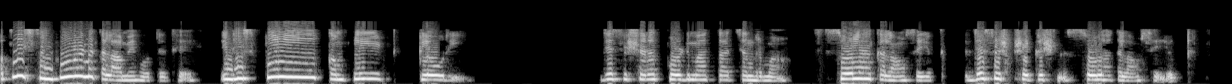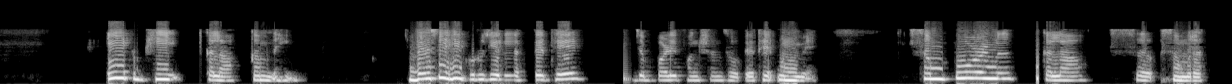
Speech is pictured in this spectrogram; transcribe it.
अपनी संपूर्ण कला में होते थे। In his full complete glory जैसे शरद पूर्णिमा का चंद्रमा सोलह कलाओं से युक्त, जैसे श्री कृष्ण सोलह कलाओं से युक्त। एक भी कला कम नहीं। वैसे ही गुरु जी लगते थे जब बड़े फ़ंक्शंस होते थे उनमें। संपूर्ण कला समृत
